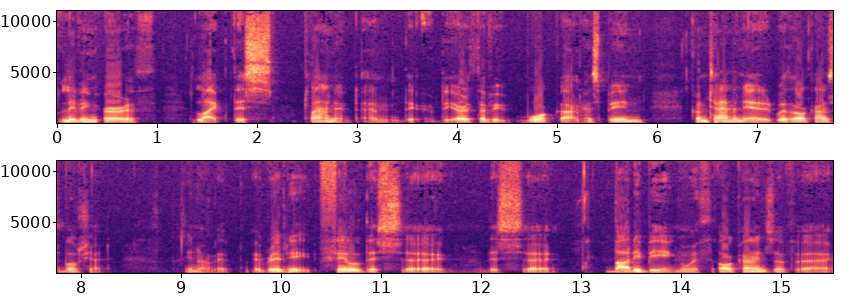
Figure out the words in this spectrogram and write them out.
living Earth, like this planet and the, the Earth that we walk on, has been contaminated with all kinds of bullshit. You know, they, they really filled this uh, this uh, body being with all kinds of uh,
